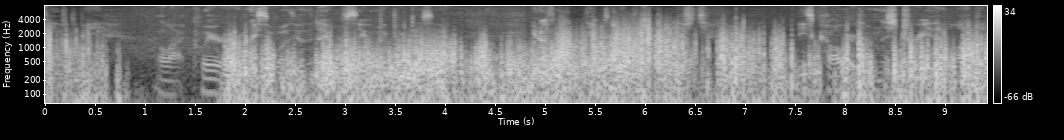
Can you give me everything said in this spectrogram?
Seems to be a lot clearer. At least it was the other day. We'll see when we put this up. You know, lot of details. Just these colors on this tree, that lichen,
